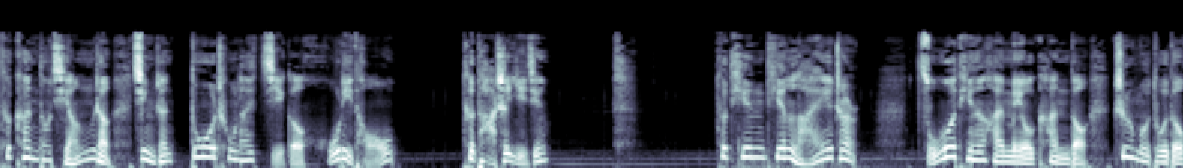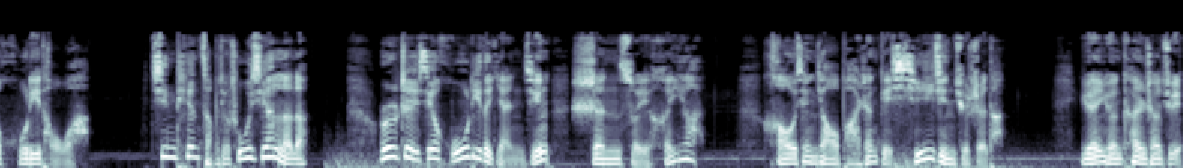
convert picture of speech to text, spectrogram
他看到墙上竟然多出来几个狐狸头，他大吃一惊。他天天来这儿，昨天还没有看到这么多的狐狸头啊！今天怎么就出现了呢？而这些狐狸的眼睛深邃黑暗，好像要把人给吸进去似的，远远看上去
